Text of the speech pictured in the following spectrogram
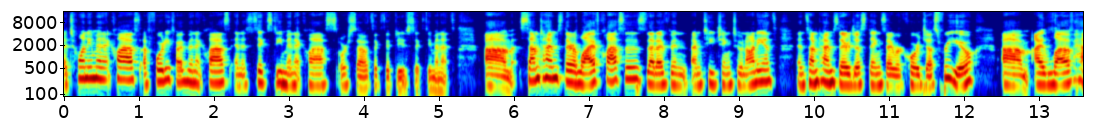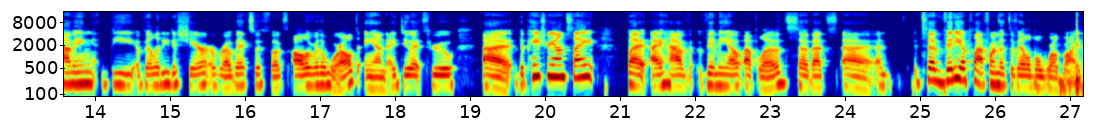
a 20 minute class, a 45 minute class, and a 60 minute class or so. It's like 50 to 60 minutes. Um, sometimes they're live classes that I've been I'm teaching to an audience, and sometimes they're just things I record just for you. Um, I love having the ability to share aerobics with folks all over the world, and I do it through uh, the Patreon site. But I have Vimeo uploads, so that's uh, it's a video platform that's available worldwide,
